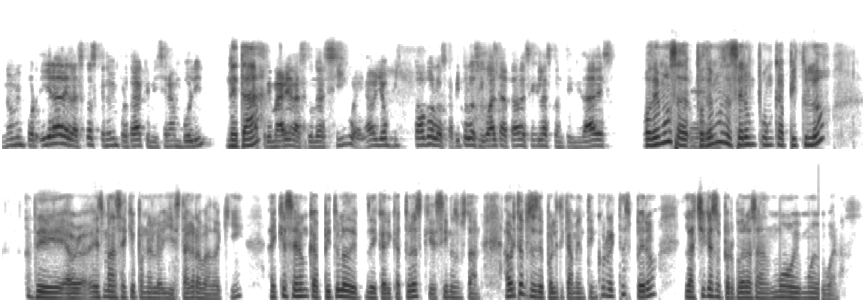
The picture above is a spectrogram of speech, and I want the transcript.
no me importa. Y era de las cosas que no me importaba que me hicieran bullying. ¿Neta? La primaria, en la secundaria, sí, güey. Yo vi todos los capítulos igual, trataba de seguir las continuidades. ¿Podemos, eh, ¿podemos hacer un, un capítulo de, es más, hay que ponerlo y está grabado aquí. Hay que hacer un capítulo de, caricaturas que sí nos gustaban. Ahorita pues es de políticamente incorrectas, pero las chicas superpoderas eran muy, muy buenas.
